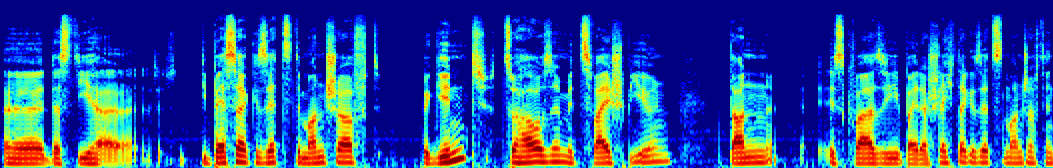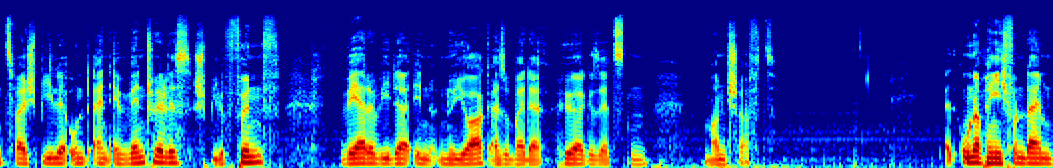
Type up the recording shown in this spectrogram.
äh, dass die, äh, die besser gesetzte Mannschaft beginnt zu Hause mit zwei Spielen, dann ist quasi bei der schlechter gesetzten Mannschaft sind zwei Spiele und ein eventuelles Spiel 5 wäre wieder in New York, also bei der höher gesetzten Mannschaft. Äh, Unabhängig von deinem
